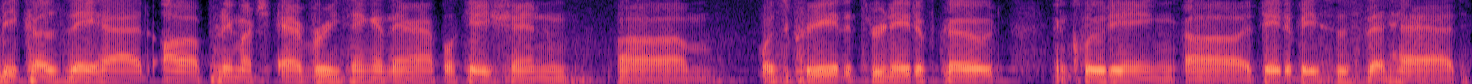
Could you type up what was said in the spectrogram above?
because they had uh, pretty much everything in their application um, was created through native code, including uh, databases that had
